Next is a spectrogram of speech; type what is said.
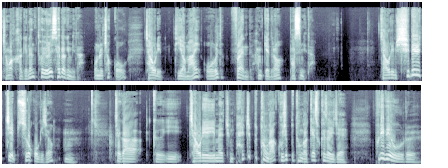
정확하게는 토요일 새벽입니다. 오늘 첫 곡 자우림 Dear My Old Friend 함께 들어봤습니다. 자우림 11집 수록곡이죠. 음. 제가 그 이 자우림의 지금 8집부터인가 9집부터인가 계속해서 이제 프리뷰를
